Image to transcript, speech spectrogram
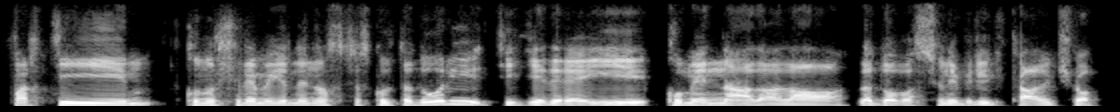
farti conoscere meglio dei nostri ascoltatori, ti chiederei come è nata la, la tua passione per il calcio.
